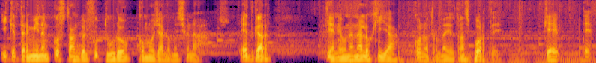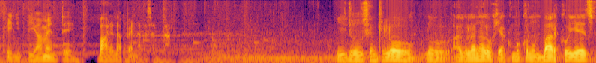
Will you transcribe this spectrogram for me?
y que terminan costando el futuro, como ya lo mencionábamos. Edgar tiene una analogía con otro medio de transporte que definitivamente vale la pena resaltar. Y yo siempre lo, hago la analogía como con un barco y es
